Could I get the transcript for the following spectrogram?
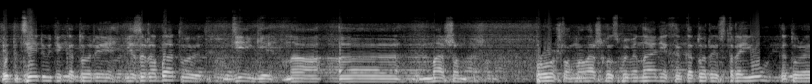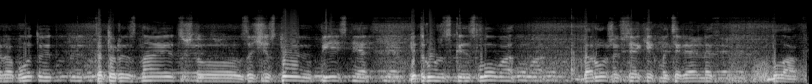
Это те люди, которые не зарабатывают деньги на э, нашем прошлом, на наших воспоминаниях, а которые в строю, которые работают, которые знают, что зачастую песня и дружеское слово дороже всяких материальных благ.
